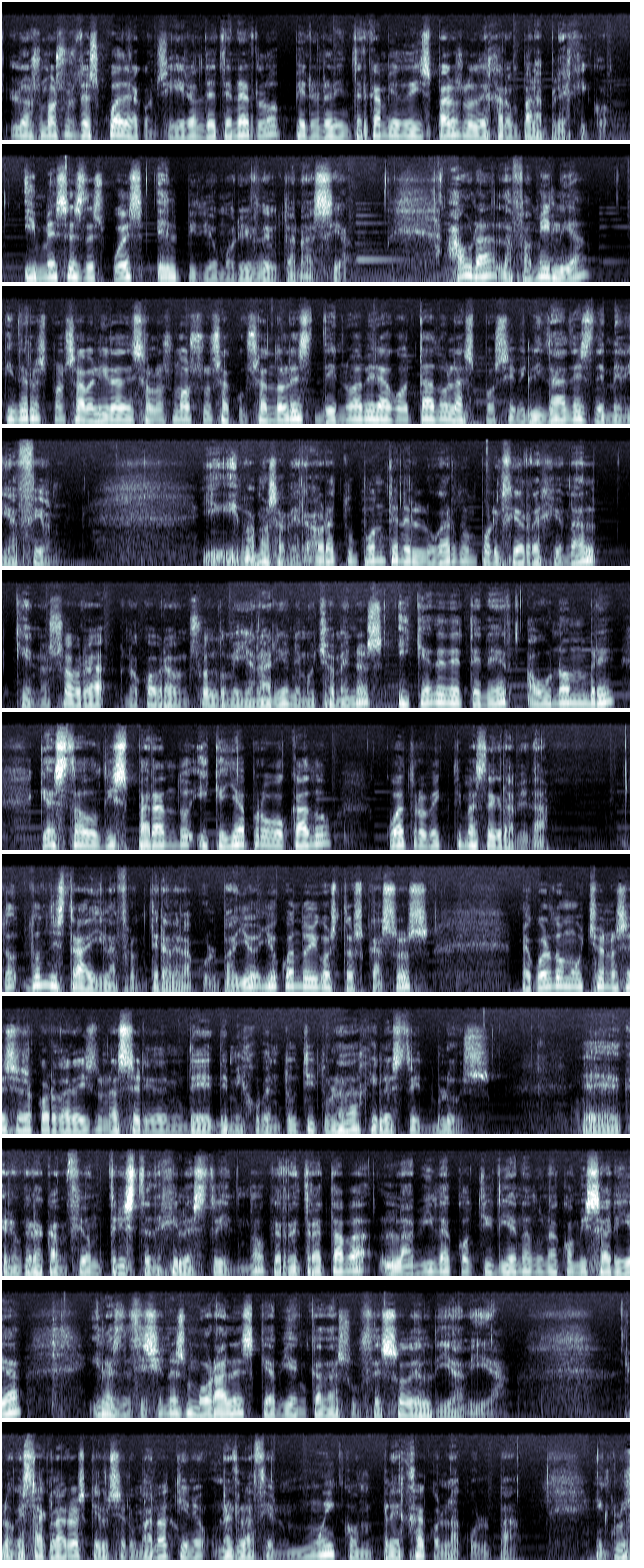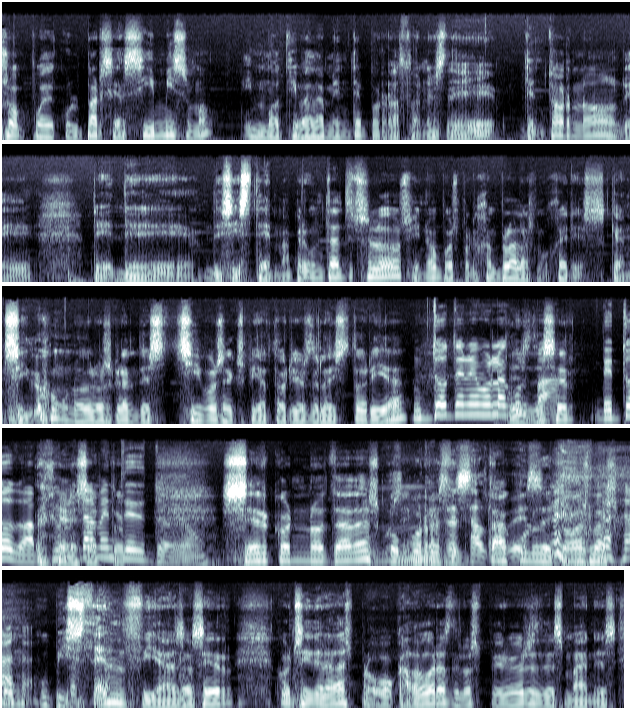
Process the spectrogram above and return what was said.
Los Mossos de Escuadra consiguieron detenerlo, pero en el intercambio de disparos lo dejaron parapléjico. Y meses después él pidió morir de eutanasia. Ahora la familia, pide responsabilidades a los Mossos acusándoles de no haber agotado las posibilidades de mediación. Y, vamos a ver, ahora tú ponte en el lugar de un policía regional que no, sobra, no cobra un sueldo millonario, ni mucho menos, y que ha de detener a un hombre que ha estado disparando y que ya ha provocado cuatro víctimas de gravedad. ¿Dónde está ahí la frontera de la culpa? Yo, yo cuando oigo estos casos, me acuerdo mucho, no sé si os acordaréis, de una serie de, de mi juventud titulada Hill Street Blues eh, creo que era canción triste de Hill Street, ¿no? que retrataba la vida cotidiana de una comisaría y las decisiones morales que había en cada suceso del día a día. Lo que está claro es que el ser humano tiene una relación muy compleja con la culpa. Incluso puede culparse a sí mismo inmotivadamente por razones de, entorno, de, de, sistema. Preguntándoselo, si no, pues por ejemplo a las mujeres, que han sido uno de los grandes chivos expiatorios de la historia. Todos tenemos la culpa, de todo, absolutamente de todo. Ser connotadas pues como receptáculo de todas las concupiscencias, a ser consideradas provocadoras de los peores desmanes.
